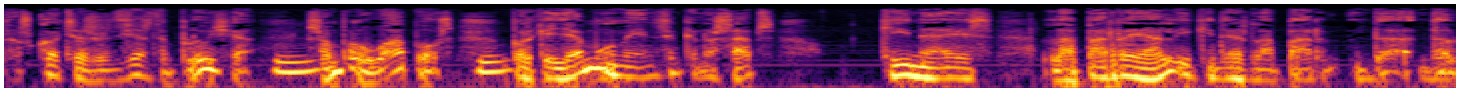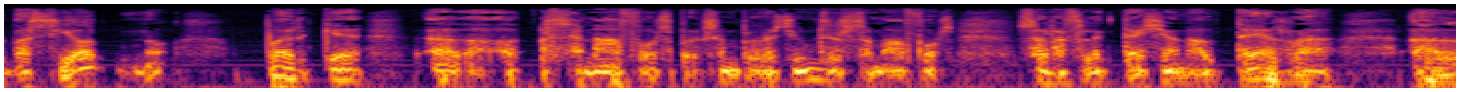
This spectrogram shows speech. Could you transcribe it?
dels cotxes els dies de pluja. Mm. Són molt guapos, mm. perquè hi ha moments en què no saps quina és la part real i quina és la part de, del baciot, no? Perquè el, els semàfors, per exemple, les llums dels semàfors se reflecteixen al terra, al,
